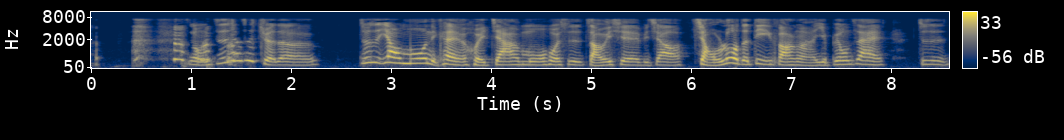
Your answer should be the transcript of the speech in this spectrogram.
总之就是觉得，就是要摸，你可以回家摸，或是找一些比较角落的地方啊，也不用在就是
